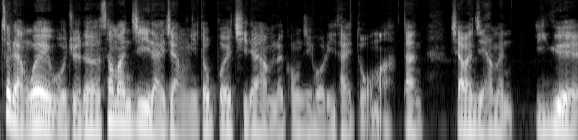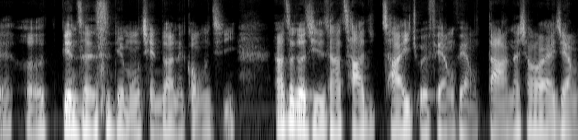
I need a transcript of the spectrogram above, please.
这两位我觉得上半季来讲，你都不会期待他们的攻击火力太多嘛。但下半季他们一跃而变成是联盟前段的攻击，那这个其实它差差异就会非常非常大。那相对来讲。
